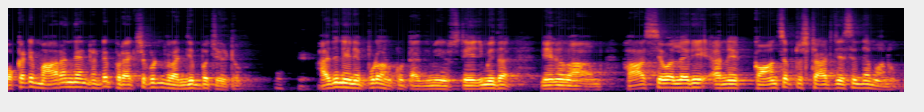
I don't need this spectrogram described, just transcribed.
ఒకటి మారింది ఏంటంటే ప్రేక్షకుడిని రంజింప చేయటం అది నేను ఎప్పుడూ అనుకుంటా. అది మీరు స్టేజ్ మీద నేను హాస్యవల్లరి అనే కాన్సెప్ట్ స్టార్ట్ చేసిందే మనం.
